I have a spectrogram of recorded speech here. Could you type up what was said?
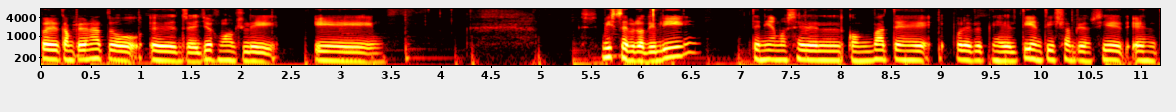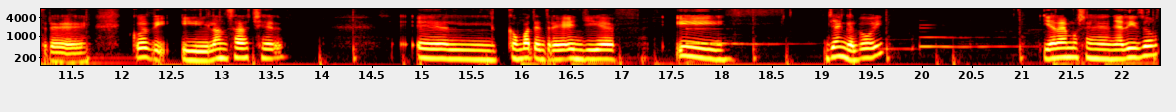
para el campeonato eh, entre George Mosley y Mr. Brody Lee. Teníamos el combate por el, el TNT Championship entre Cody y Lance Archer el combate entre NGF y Jungle Boy. Y ahora hemos añadido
